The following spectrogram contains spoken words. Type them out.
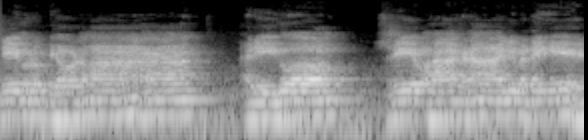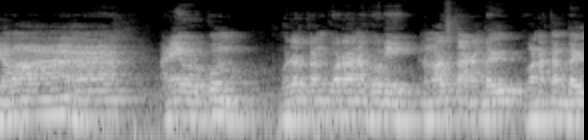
ஸ்ரீகுருப்போ நம ஹரி ஓம் ஸ்ரீ மகாகணாதிபதையே நம அனைவருக்கும் முதற்கண் கோடான கோடி நமஸ்காரங்கள் வணக்கங்கள்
